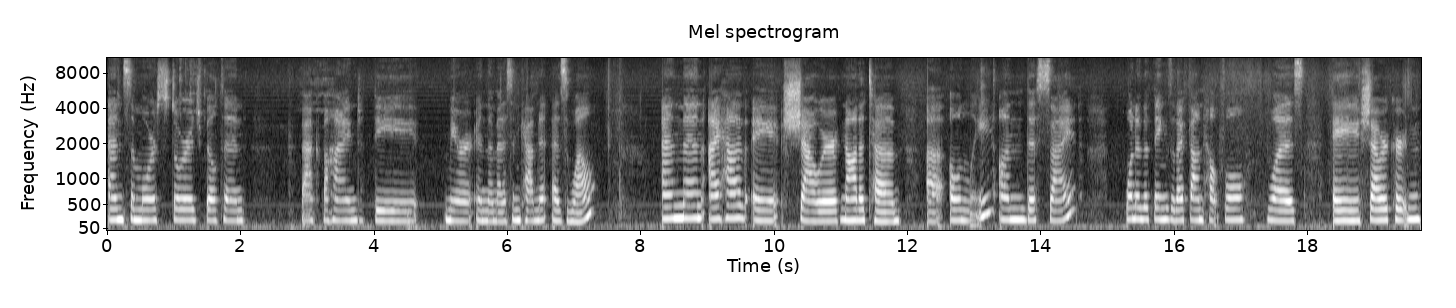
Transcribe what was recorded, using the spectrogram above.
and some more storage built in back behind the mirror in the medicine cabinet as well. And then I have a shower, not a tub, uh, only on this side. One of the things that I found helpful was a shower curtain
